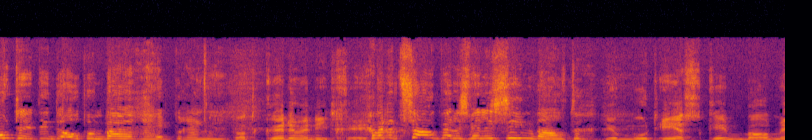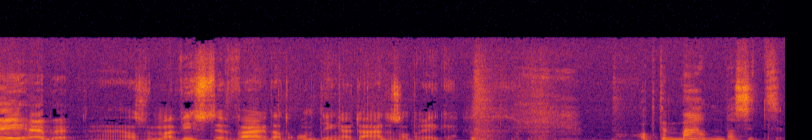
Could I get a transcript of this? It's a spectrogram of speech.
moeten het in de openbaarheid brengen. Dat kunnen we niet, Maar Greta. dat zou ik wel eens willen zien, Walter. Je moet eerst Kimball mee hebben. Ja, als we maar wisten waar dat onding uit de aarde zal breken. Op de maan was het,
